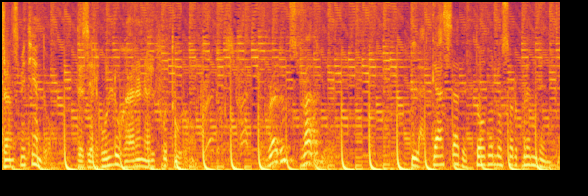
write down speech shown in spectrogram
Transmitiendo desde algún lugar en el futuro. Redux Radio, la casa de todo lo sorprendente.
